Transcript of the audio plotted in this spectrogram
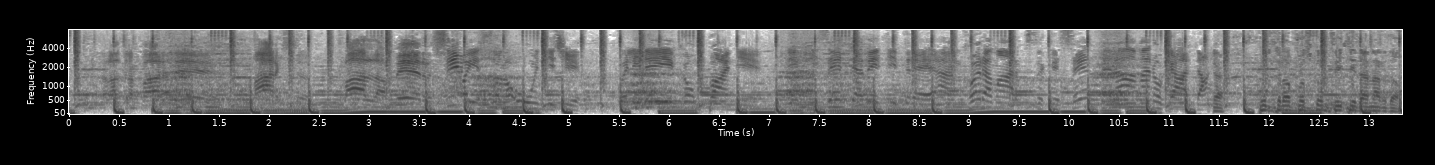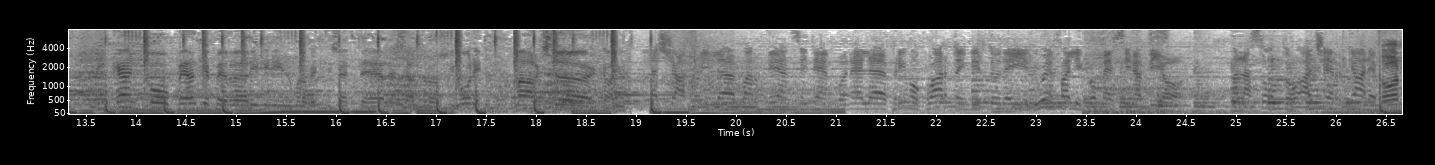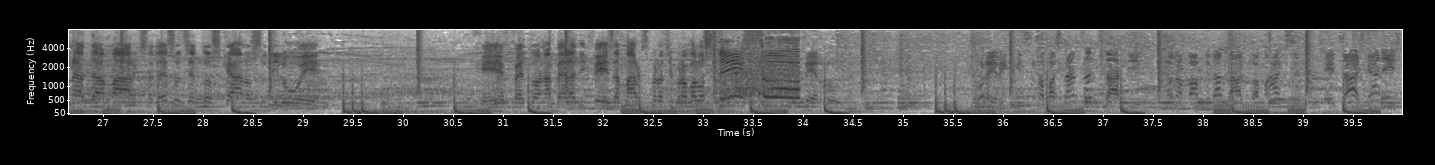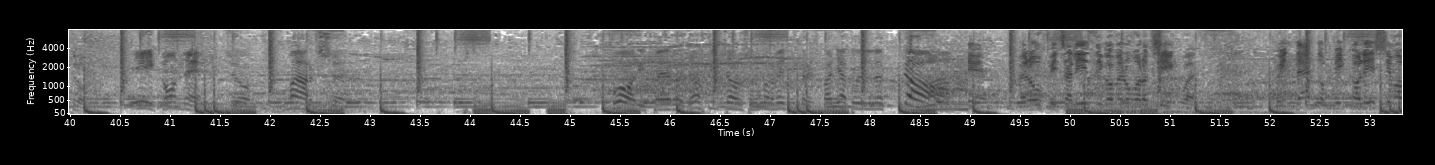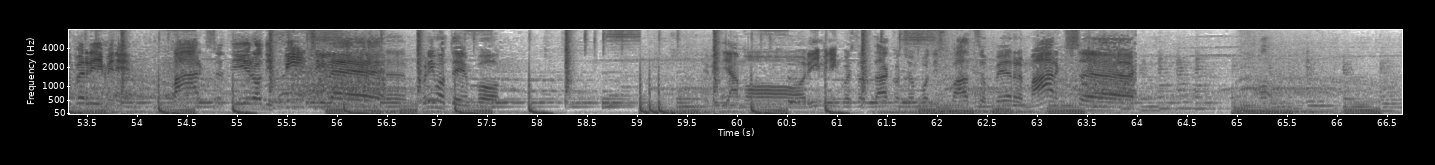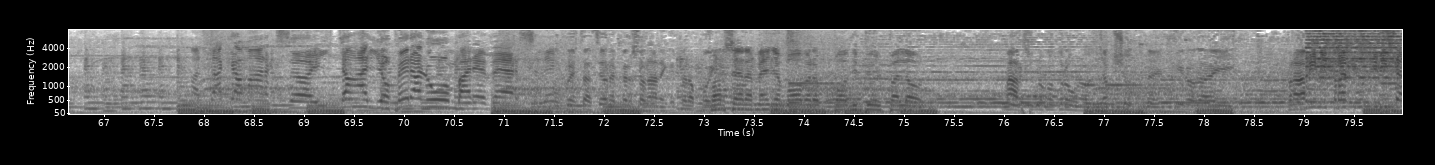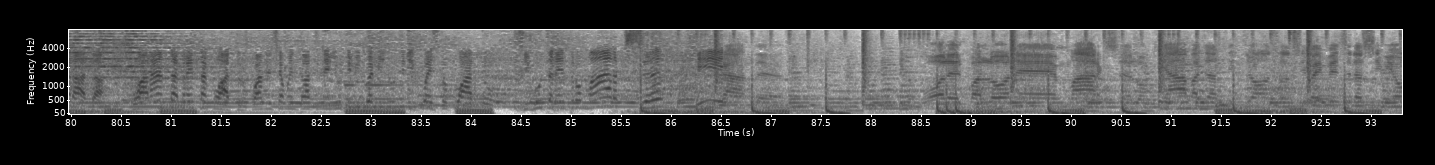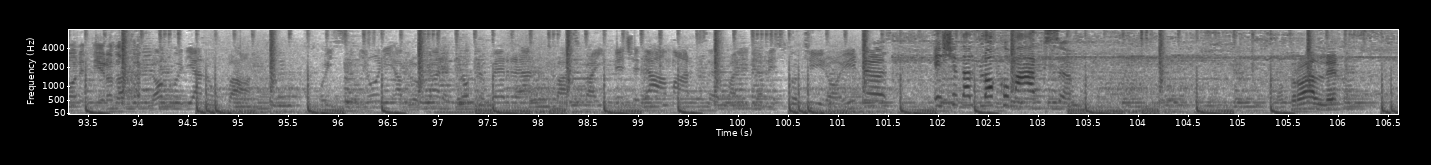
dei compagni 27 a 23 ancora Marx che sente la mano calda Purtroppo sconfitti da Nardò. in campo per- anche per Rimini il numero 27 Alessandro Simoni. Marx eh, aiuta. lasciato il parquet anzitempo nel primo quarto in virtù dei due falli commessi in avvio alla sotto a cercare Torna da Marx, adesso c'è Toscano su di lui che effettua una bella difesa, Marx però ci prova lo stesso. ferro. Ora i ritmi sono abbastanza alzati da una parte e dall'altra. Max è già a canestro e con Marx fuori per Justin Johnson numero 23 sbagliato il no E me lo ufficializzi come numero 5. Quintetto piccolissimo per Rimini. Marx, tiro difficile. Eh, primo tempo. E vediamo Rimini in questo attacco, c'è un po' di spazio per Marx. Il taglio per Anumba reverse. Con questa azione personale che però poi Forse era meglio muovere un po' di più il pallone. Marx uno contro uno jump shoot il tiro dai primi tre punti di serata 40-34 quando siamo entrati negli ultimi due minuti di questo quarto si butta dentro Marx e Grande. Vuole il pallone Marx, lo chiama Justin Johnson, si va invece da Simeone, tiro da blocco di Anumba Arresto tiro in esce dal blocco Marx contro Allen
